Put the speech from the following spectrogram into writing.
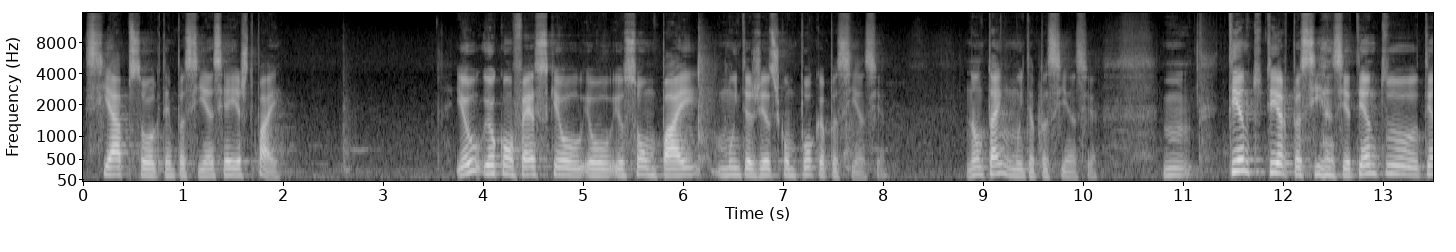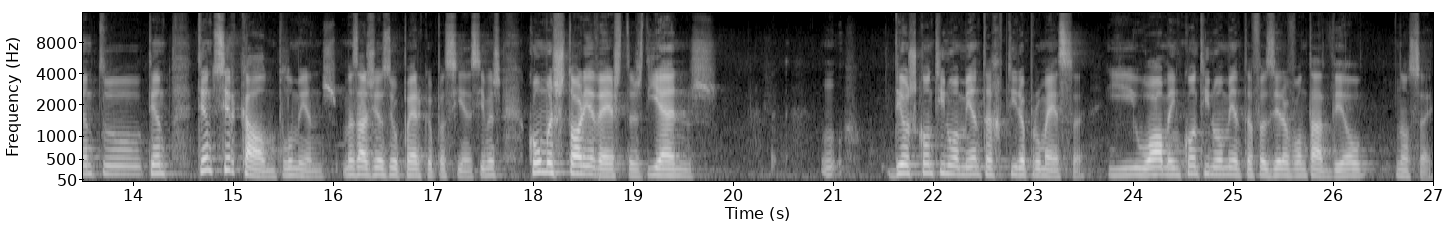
Se há pessoa que tem paciência, é este pai. Eu, eu confesso que eu, eu, eu sou um pai, muitas vezes, com pouca paciência. Não tenho muita paciência. Hum, tento ter paciência, tento, tento, tento, tento ser calmo, pelo menos, mas às vezes eu perco a paciência. Mas com uma história destas, de anos, Deus continuamente a repetir a promessa e o homem continuamente a fazer a vontade dele, não sei.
